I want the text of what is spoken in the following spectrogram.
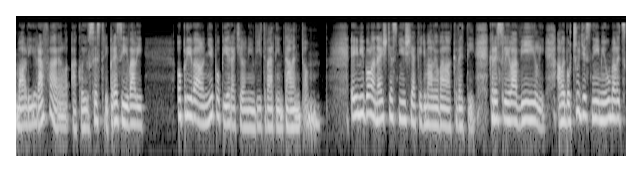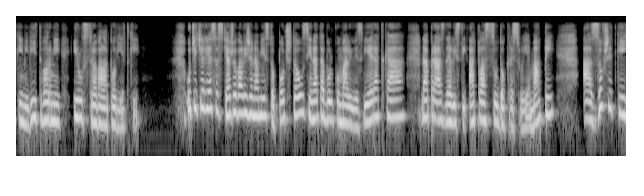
Malý Rafael, ako ju sestry prezývali, oplýval nepopierateľným výtvarným talentom. Amy bola najšťastnejšia, keď maľovala kvety, kreslila víly alebo čudesnými umeleckými výtvormi ilustrovala poviedky. Učitelia sa stiažovali, že namiesto počtov si na tabulku maluje zvieratká, na prázdne listy atlasu dokresluje mapy a zo všetkých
